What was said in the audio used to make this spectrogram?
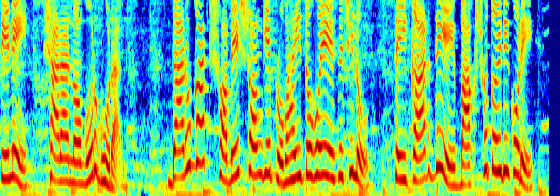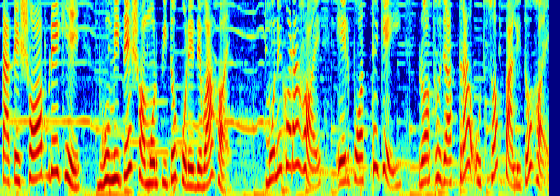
টেনে সারা নগর ঘোরান। দারুকাঠ সবের সঙ্গে প্রবাহিত হয়ে এসেছিল সেই কাঠ দিয়ে বাক্স তৈরি করে তাতে সব রেখে ভূমিতে সমর্পিত করে দেওয়া হয়। মনে করা হয় এরপর থেকেই রথযাত্রা উৎসব পালিত হয়।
